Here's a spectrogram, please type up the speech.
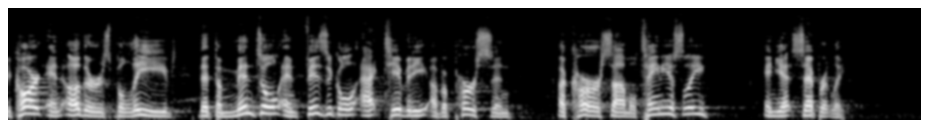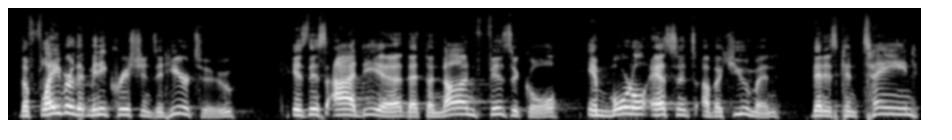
Descartes and others believed that the mental and physical activity of a person occur simultaneously and yet separately. The flavor that many Christians adhere to is this idea that the non physical immortal essence of a human that is contained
